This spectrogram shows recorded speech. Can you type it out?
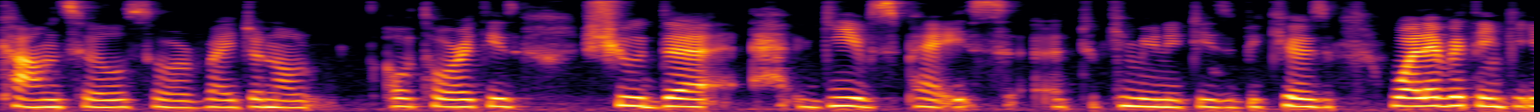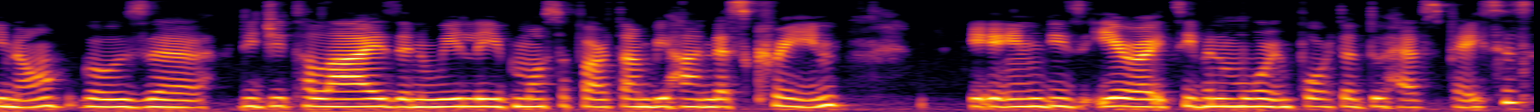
councils or regional authorities should uh, give space uh, to communities because while everything you know goes uh, digitalized and we live most of our time behind a screen in this era it's even more important to have spaces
